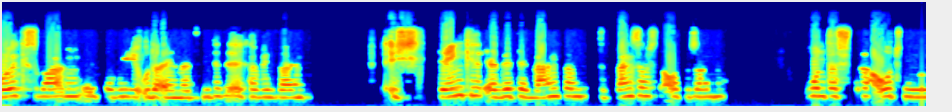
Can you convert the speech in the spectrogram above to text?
Volkswagen-LKW oder ein Mercedes-LKW sein. Ich denke, er wird der langsam, das langsamste Auto sein. Und das schnelle Auto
